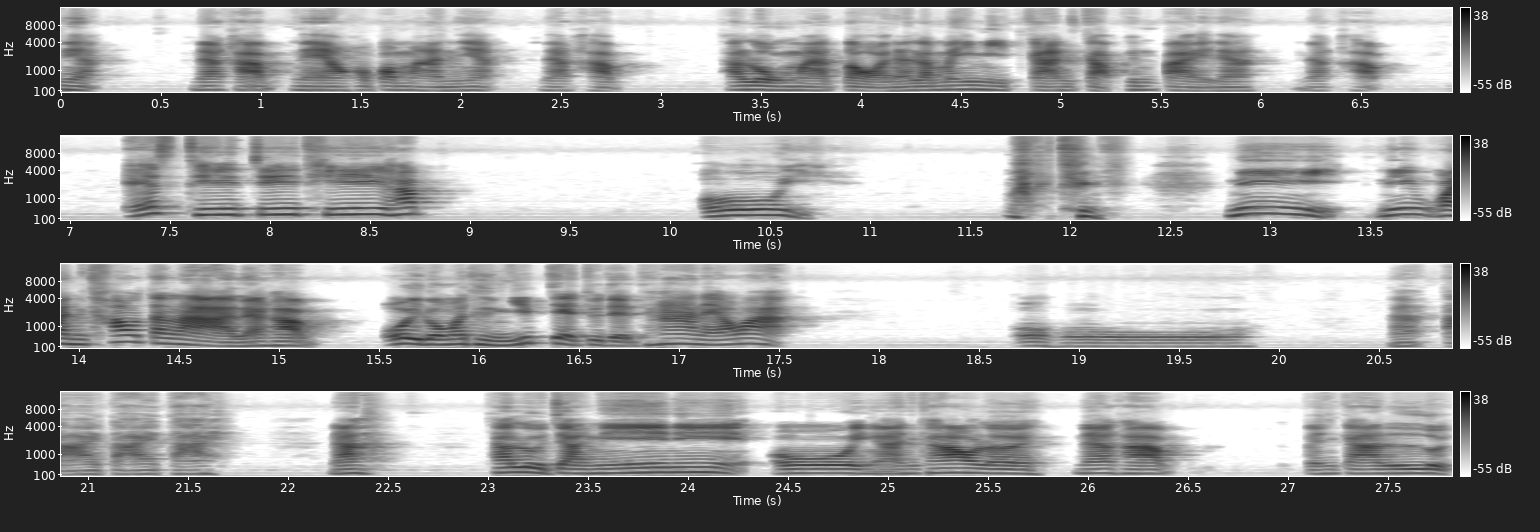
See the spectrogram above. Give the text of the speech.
เนี่ยนะครับแนวเขาประมาณเนี้ยนะครับ ถ้าลงมาต่อนะแล้วไม่มีการกลับขึ้นไปนะนะครับ STGT ครับ โอ้ยมาถึง นี่นี่วันเข้าตลาดแล้วครับ โอ้ยลงมาถึง 27.75 แล้วอะโอ้โหนะตายตายตายนะ ถ้าหลุดจากนี้นี่ โอ้ยงานเข้าเลยนะครับ เป็นการหลุด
